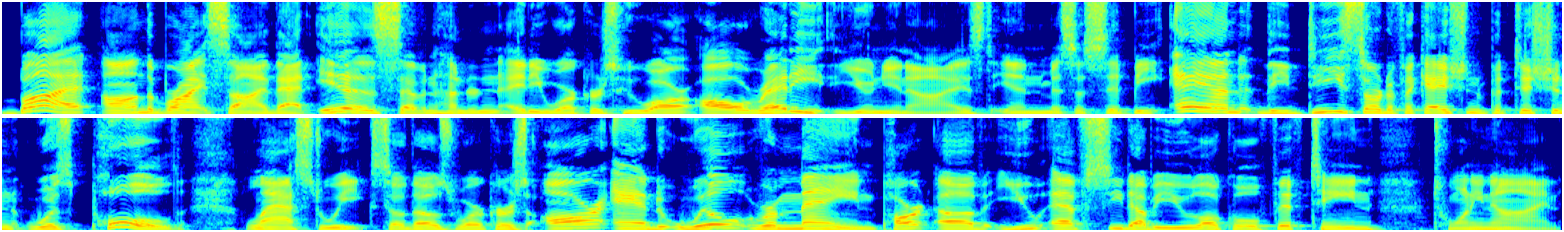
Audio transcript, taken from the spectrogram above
but on the bright side, that is 780 workers who are already unionized in Mississippi, and the decertification petition was pulled last week. So those workers are and will remain part of UFCW Local 1529.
